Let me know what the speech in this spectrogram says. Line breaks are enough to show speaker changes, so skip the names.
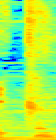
It can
